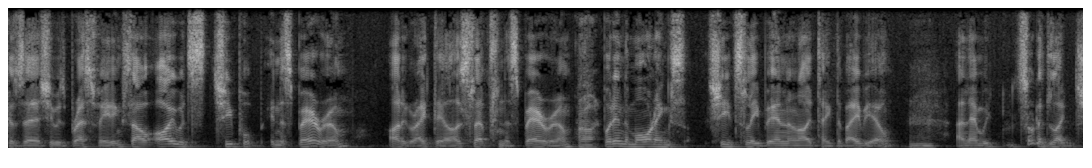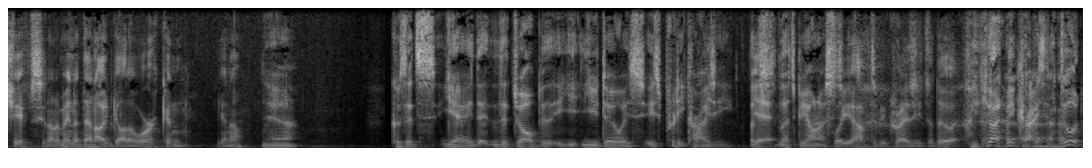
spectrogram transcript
because uh, she was breastfeeding. So I would, she put in the spare room. I had a great deal. I slept in the spare room. Right. But in the mornings, she'd sleep in and I'd take the baby out. And then we sort of like shifts, you know what I mean? And then I'd go to work and, you know. Yeah. Because it's, yeah, the, the job that you do is, is pretty crazy. Let's, Yeah. let's be honest. Well, you have to be crazy to do it. you got to be crazy to do it.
